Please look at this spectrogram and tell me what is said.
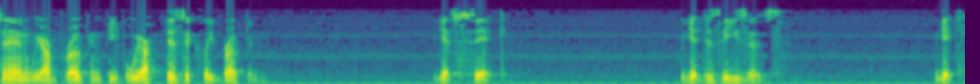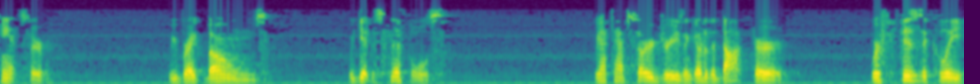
sin, we are broken people. We are physically broken. We get sick. We get diseases. We get cancer. We break bones. We get the sniffles. We have to have surgeries and go to the doctor. We're physically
